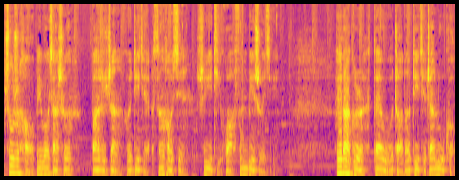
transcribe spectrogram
收拾好背包下车，巴士站和地铁三号线是一体化封闭设计。黑大个带我找到地铁站路口，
